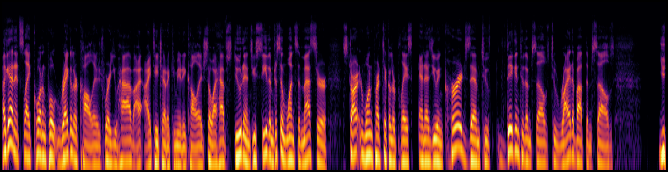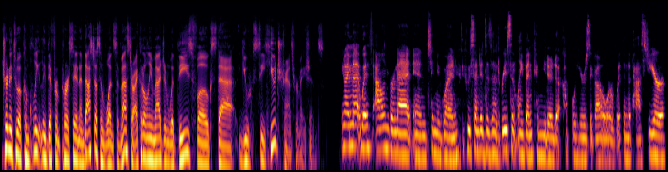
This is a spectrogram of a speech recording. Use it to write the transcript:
Again, it's like quote unquote regular college where you have, I, I, teach at a community college. So I have students, you see them just in one semester start in one particular place. And as you encourage them to dig into themselves, to write about themselves, you turn into a completely different person. And that's just in one semester. I could only imagine with these folks that you see huge transformations you know, I met with Alan Burnett and Tin Nguyen, whose sentences had recently been commuted a couple years ago or within the past year.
